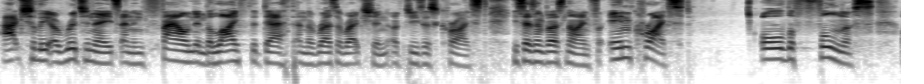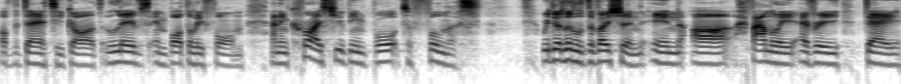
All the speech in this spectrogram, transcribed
actually originates and is found in the life, the death, and the resurrection of Jesus Christ. He says in verse 9, For in Christ, all the fullness of the deity God lives in bodily form, and in Christ you've been brought to fullness. We do a little devotion in our family every day.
